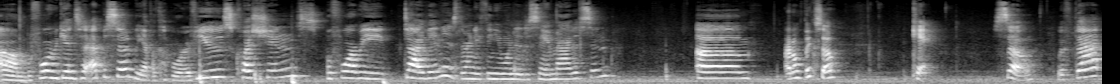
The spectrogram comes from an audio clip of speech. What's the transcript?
Um, before we get into the episode, we have a couple of reviews, questions. Before we dive in, is there anything you wanted to say, Madison? Um, I don't think so. Okay. So, with that,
